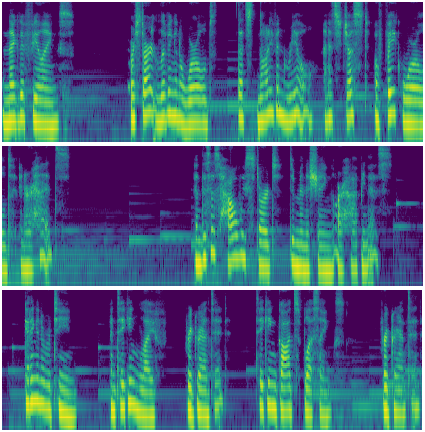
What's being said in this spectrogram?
negative feelings, or start living in a world that's not even real and it's just a fake world in our heads. And this is how we start diminishing our happiness. Getting in a routine and taking life for granted, taking God's blessings for granted.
